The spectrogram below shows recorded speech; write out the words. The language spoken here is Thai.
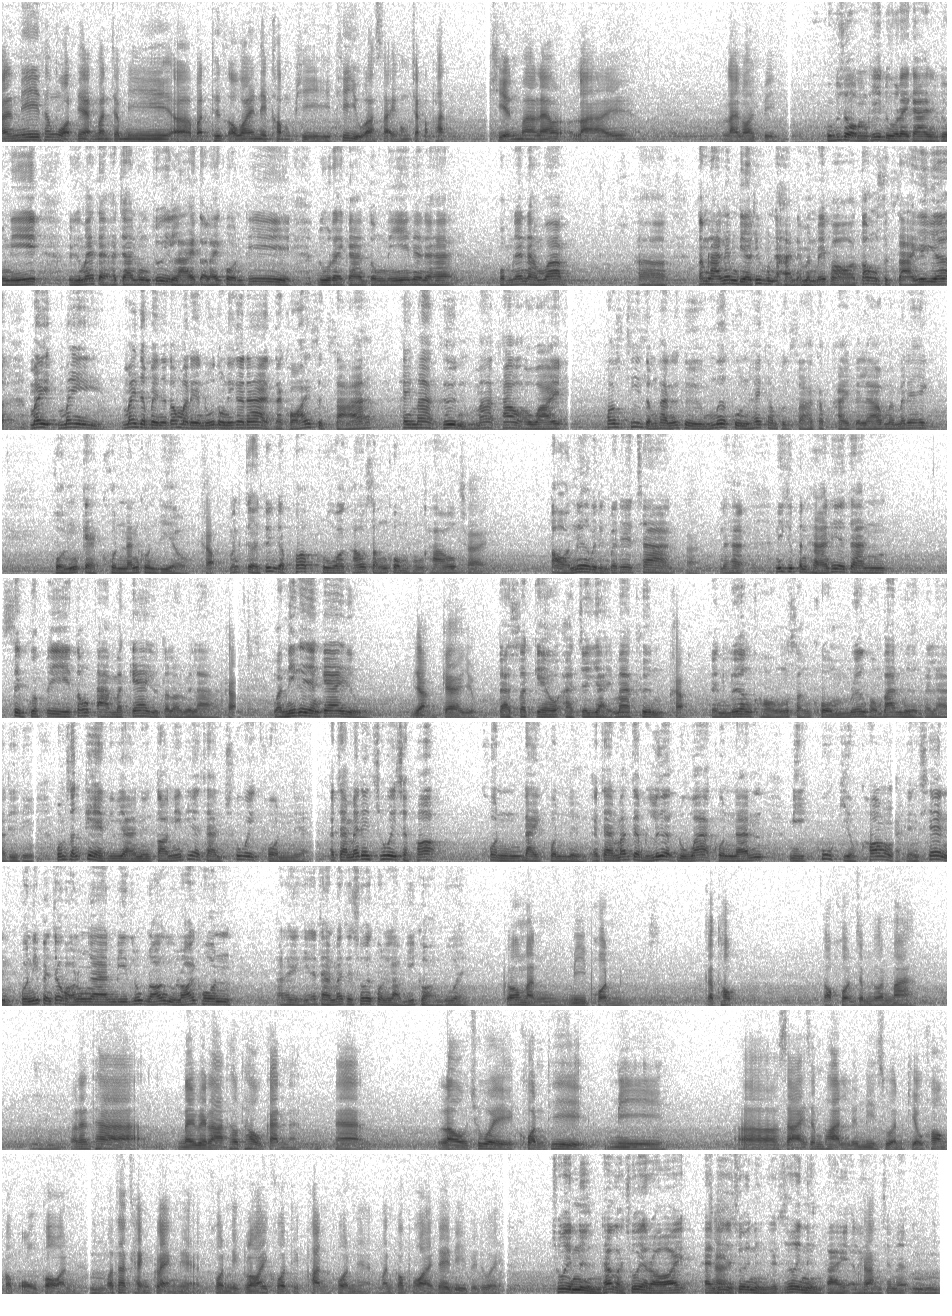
อันนี้ทั้งหมดเนี่ยมันจะมีบันทึกเอาไว้ในคัมภีร์ที่อยู่อาศัยของจักรพรรดิเขียนมาแล้วหลายหลายร้อยปี คุณผู้ชมที่ดูรายการอยู่ตรงนี้ หรือแม้แต่อาจารย์ฮงจุ้ยหลายต่อหลายคนที่ดูรายการตรงนี้เนี่ยนะฮะผมแนะนำว่าตำราเล่มเดียวที่คุณอ่านเนี่ยมันไม่พอต้องศึกษาเยอะๆไม่ไม่ไม่จำเป็นจะต้องมาเรียนรู้ตรงนี้ก็ได้ แต่ขอให้ศึกษาให้มากขึ้นมากเข้าเอาไว้ เพราะที่สำคัญก็คือเมื่อคุณให้คำปรึกษากับใครไปแล้ว มันไม่ได้ให้ ผลแก่คนนั้นคนเดียว ครับ มันเกิดขึ้นกับครอบครัวเขาสังคมของเขา ใช่ ต่อเนื่องไปถึงประเทศชาติอะนะฮะนี่คือปัญหาที่อาจารย์สิบกว่าปีต้องตามมาแก้อยู่ตลอดเวลา ครับ วันนี้ก็ยังแก้อยู่ ยังแก้อยู่ แต่สเกลอาจจะใหญ่มากขึ้น ครับ เป็นเรื่องของสังคมเรื่องของบ้านเมืองไปแล้วทีนี้ ผมสังเกตอยู่อย่างหนึ่งตอนนี้ที่อาจารย์ช่วยคนเนี่ยอาจารย์ไม่ได้ช่วยเฉพาะ คนใดคนหนึ่ง อาจารย์มักจะเลือกดูว่าคนนั้นมีผู้เกี่ยวข้อง อย่างเช่น คนนี้เป็นเจ้าของโรงงานมีลูกน้องอยู่ร้อยคน อะไรอย่างนี้อาจารย์มักจะช่วยคนเหล่านี้ก่อนด้วย ก็มันมีผลกระทบต่อคนจำนวนมากอือฮึเพราะฉะนั้นถ้าในเวลาเท่า ๆกันนะนะฮะเราช่วยคนที่มีเอ่อสายสัมพันธ์หรือมีส่วนเกี่ยวข้องกับองค์กร เพราะถ้าแข็งแกร่งเนี่ยคนอีกร้อยคนอีกพันคนเนี่ยมันก็พลอยได้ดีไปด้วย ช่วยหนึ่งเท่ากับช่วยร้อยแทนที่ใช่จะช่วยหนึ่งก็ช่วยหนึ่งไปอะไรอย่างครับนี้ใช่ไหมอืม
